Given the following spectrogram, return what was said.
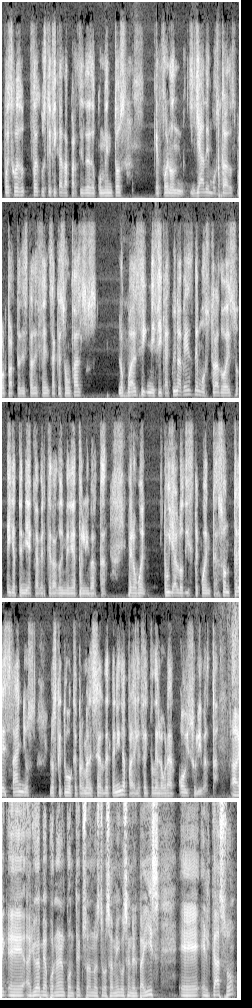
pues fue justificada a partir de documentos que fueron ya demostrados por parte de esta defensa que son falsos. Lo cual significa que una vez demostrado eso, ella tenía que haber quedado inmediato en libertad. Pero bueno, tú ya lo diste cuenta, son tres años los que tuvo que permanecer detenida para el efecto de lograr hoy su libertad. Ay, eh, ayúdame a poner en contexto a nuestros amigos en el país. Eh, el caso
